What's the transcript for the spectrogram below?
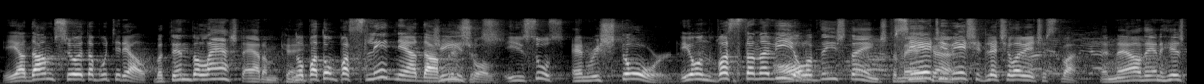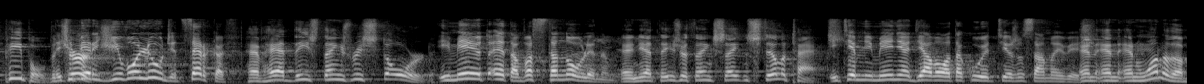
И Адам все это потерял. But then the last Adam came Но потом последний Адам Jesus. пришел, Иисус, and restored и Он all восстановил of these things to все эти вещи для человечества. And now then his people, the И теперь church, Его люди, церковь, have had these things restored. имеют это восстановленным. And yet these are things Satan still attacks. И тем не менее дьявол атакует те же самые And, вещи. and, and one of the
